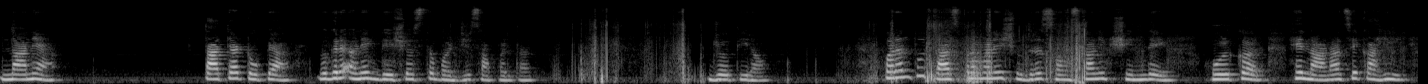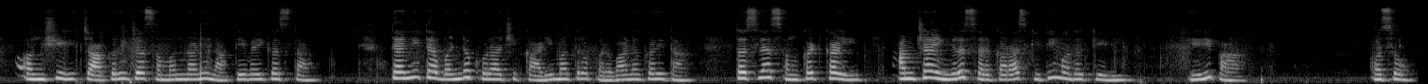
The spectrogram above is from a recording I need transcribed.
नाण्या तात्या टोप्या वगैरे अनेक देशस्थ भटजी सापडतात. ज्योतिराव. परंतु त्याचप्रमाणे शूद्र संस्थानिक शिंदे होळकर हे नानाचे काही अंशी चाकरीच्या संबंधाने नातेवाईक असता. त्यांनी त्या बंडखोराची काडी मात्र पर्वा न करिता तसल्या संकटकाळी आमच्या इंग्रज सरकारास किती मदत केली? हेही पहा. असो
